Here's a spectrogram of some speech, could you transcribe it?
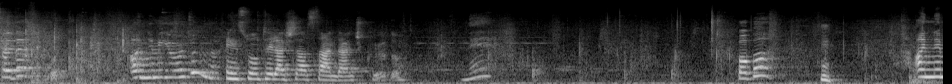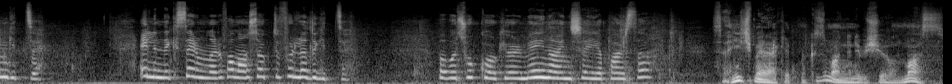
Sedef, annemi gördün mü? En son telaşla hastaneden çıkıyordu. Ne? Baba. Annem gitti. Elindeki serumları falan söktü fırladı gitti. Baba çok korkuyorum ya yine aynı şey yaparsa. Sen hiç merak etme kızım annene bir şey olmaz.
